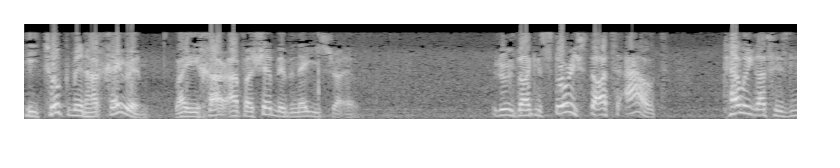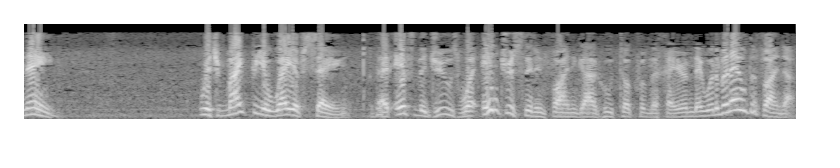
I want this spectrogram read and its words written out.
he took min hacherem, vayichar af Hashem b'nei Yisrael. It was like his story starts out telling us his name, which might be a way of saying that if the Jews were interested in finding out who took from the Chayrim, they would have been able to find out.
